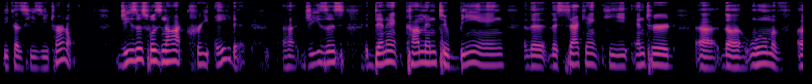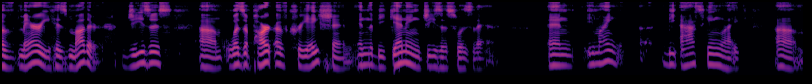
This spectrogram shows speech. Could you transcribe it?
because he's eternal. Jesus was not created. Uh, Jesus didn't come into being the, the second he entered uh, the womb of, of Mary, his mother. Jesus um, was a part of creation. In the beginning, Jesus was there. And you might be asking, like, um,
